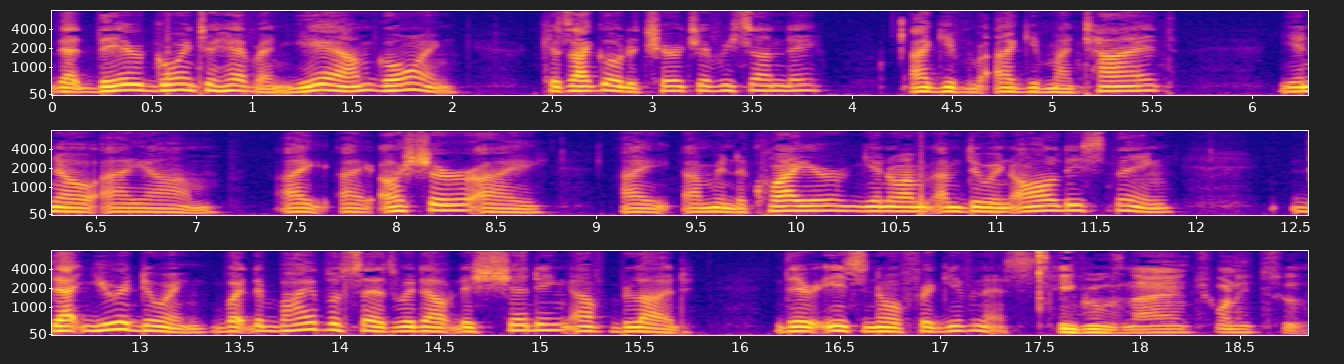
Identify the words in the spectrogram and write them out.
that they're going to heaven. Yeah, I'm going because I go to church every Sunday. I give I give my tithe. You know, I um I I usher. I I I'm in the choir. You know, I'm I'm doing all these things that you're doing. But the Bible says, without the shedding of blood, there is no forgiveness. Hebrews nine twenty two.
